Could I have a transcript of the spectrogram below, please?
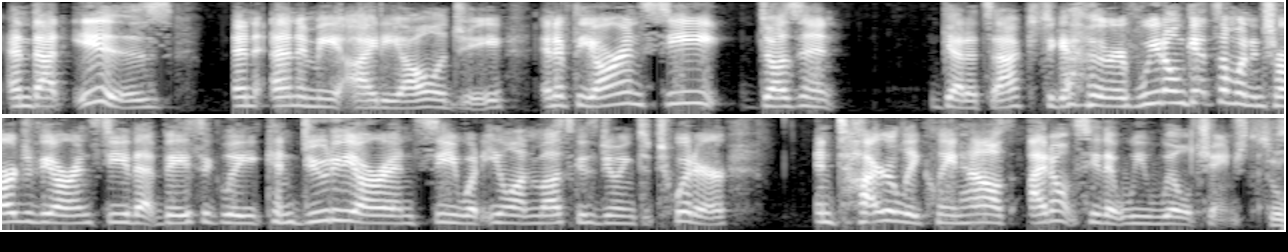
and that is an enemy ideology. And if the RNC doesn't get its act together, if we don't get someone in charge of the RNC that basically can do to the RNC what Elon Musk is doing to Twitter, entirely clean house, I don't see that we will change this. So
